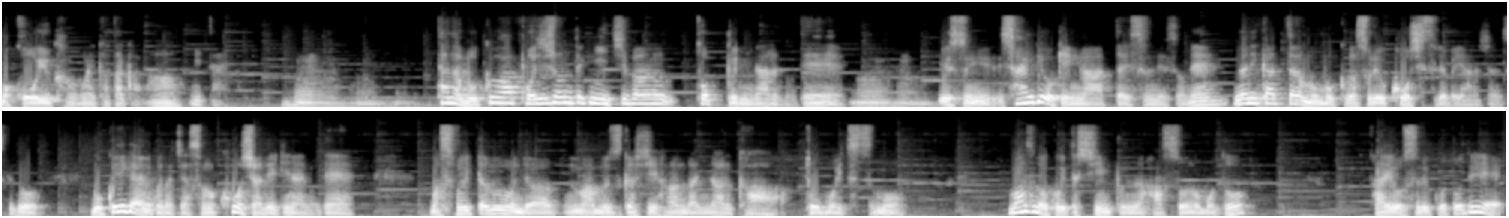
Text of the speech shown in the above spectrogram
まあこういう考え方かな、みたいな。うんただ僕はポジション的に一番トップになるので、うん要するに裁量権があったりするんですよね。何かあったらもう僕がそれを行使すればいい話なんですけど、僕以外の子たちはその行使はできないので、まあそういった部分ではまあ難しい判断になるかと思いつつも、まずはこういったシンプルな発想のもと、対応することで、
